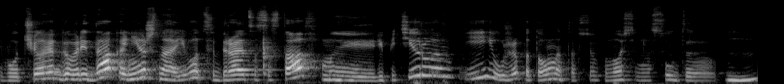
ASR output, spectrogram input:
и вот человек говорит, да, конечно, и вот собирается состав, мы репетируем, и уже потом это все выносим на суд э, Мгм.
